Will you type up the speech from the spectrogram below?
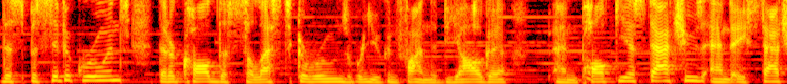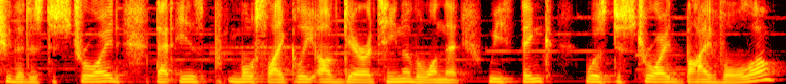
The specific ruins that are called the Celestica ruins, where you can find the Dialga and Palkia statues, and a statue that is destroyed that is most likely of Giratina, the one that we think was destroyed by Volo.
